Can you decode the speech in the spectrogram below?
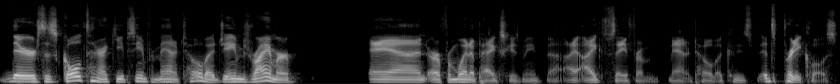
there's this goaltender I keep seeing from Manitoba, James Reimer, and or from Winnipeg, excuse me. I, I say from Manitoba because it's pretty close.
